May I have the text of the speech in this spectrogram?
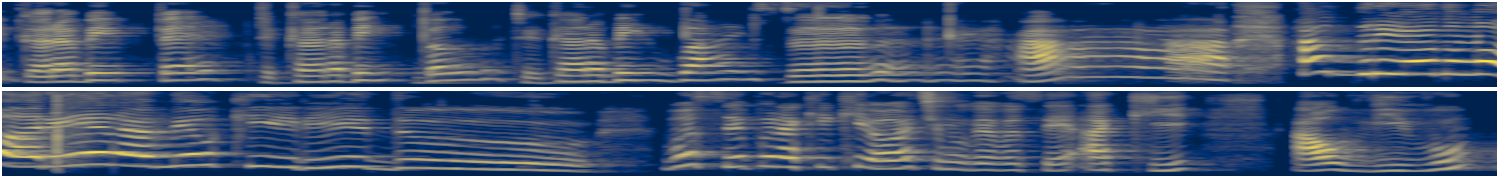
you gotta be bad. You gotta be bold. You gotta be wiser. Ah, Adriano Moreira, meu querido! Você por aqui, que ótimo ver você aqui ao vivo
